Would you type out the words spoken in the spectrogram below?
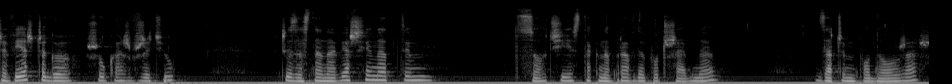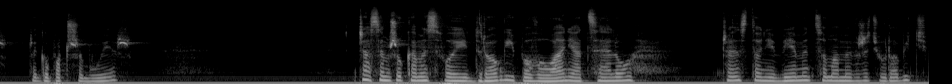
Czy wiesz, czego szukasz w życiu? Czy zastanawiasz się nad tym, co ci jest tak naprawdę potrzebne? Za czym podążasz? Czego potrzebujesz? Czasem szukamy swojej drogi, powołania, celu. Często nie wiemy, co mamy w życiu robić.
